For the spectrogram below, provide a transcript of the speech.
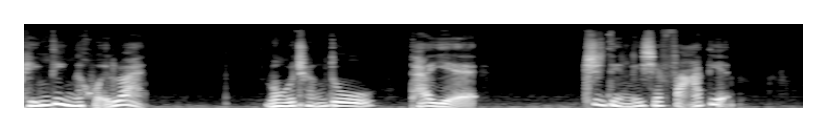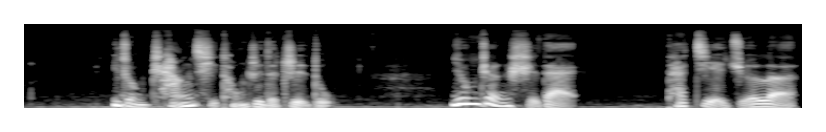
平定的回乱，某个程度他也制定了一些法典，一种长期统治的制度。雍正时代，他解决了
